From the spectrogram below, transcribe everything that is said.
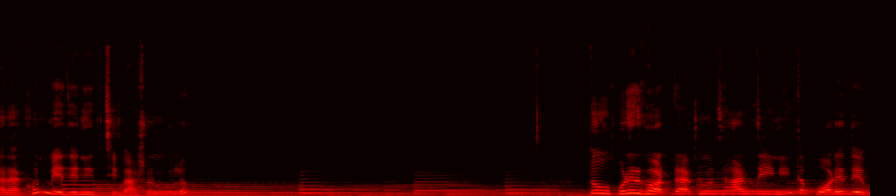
আর এখন মেজে নিচ্ছি বাসনগুলো। উপরের ঘরটা এখনও ঝাড় দিইনি, তা পরে দেব।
